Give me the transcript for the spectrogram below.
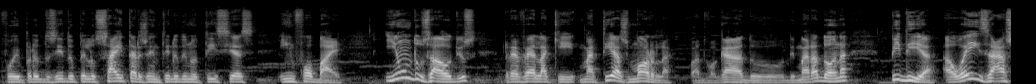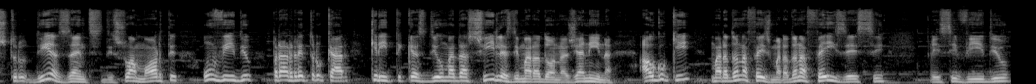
foi produzido pelo site argentino de notícias Infobae. E um dos áudios revela que Matias Morla, o advogado de Maradona, pedia ao ex-astro, dias antes de sua morte, um vídeo para retrucar críticas de uma das filhas de Maradona, Janina. Algo que Maradona fez. Maradona fez esse, esse vídeo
